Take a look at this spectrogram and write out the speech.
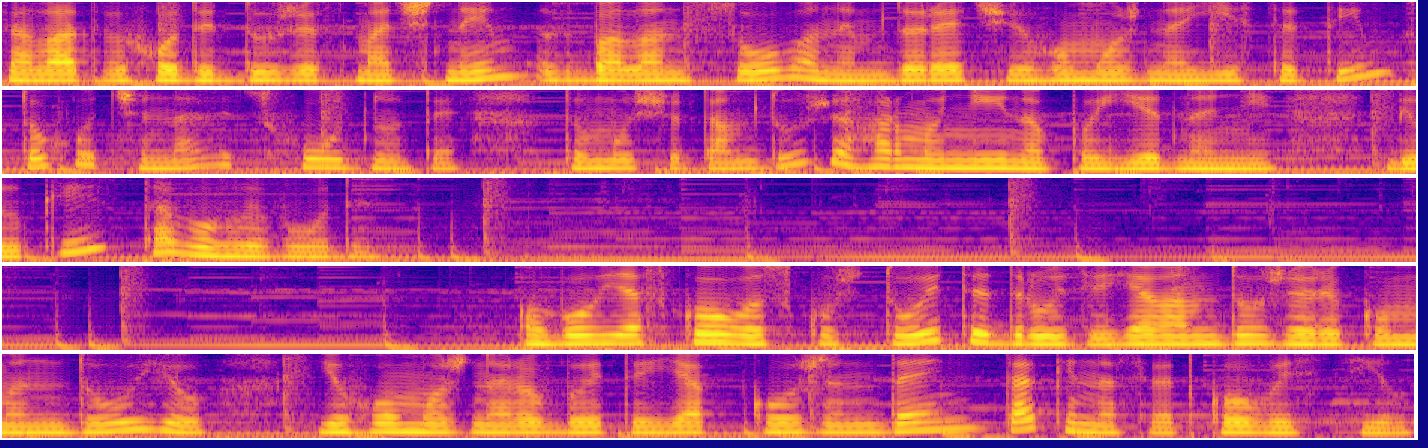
Салат виходить дуже смачним, збалансованим. До речі, його можна їсти тим, хто хоче навіть схуднути, тому що там дуже гармонійно поєднані білки та вуглеводи. Обов'язково скуштуйте, друзі, я вам дуже рекомендую. Його можна робити як кожен день, так і на святковий стіл.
